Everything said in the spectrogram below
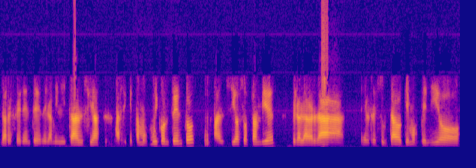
de referentes de la militancia, así que estamos muy contentos, ansiosos también, pero la verdad el resultado que hemos tenido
